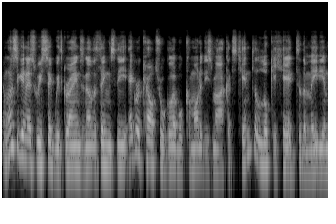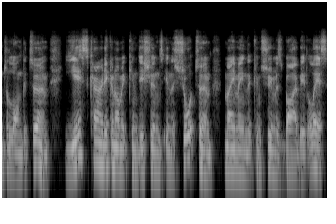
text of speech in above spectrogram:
And once again, as we said with grains and other things, the agricultural global commodities markets tend to look ahead to the medium to longer term. Yes, current economic conditions in the short term may mean that consumers buy a bit less,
